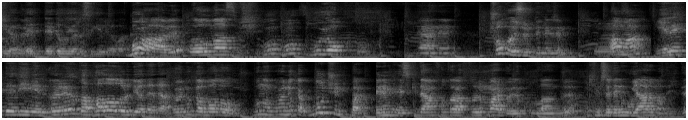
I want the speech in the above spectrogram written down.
Geliyor, şimdi. de- dede uyarısı geliyor bak. Bu abi olmaz bir şey. Bu bu bu yok bu. Yani çok özür dilerim Hmm. ama Yelek dediğinin önü kapalı olur diyor dedem. önü kabalı olur. Bunun önü kabalı. Bu çünkü bak benim eskiden fotoğraflarım var böyle kullandığı. Kimse beni uyarmadıydı.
